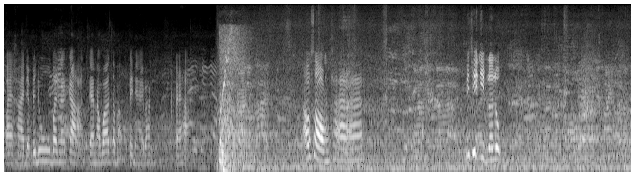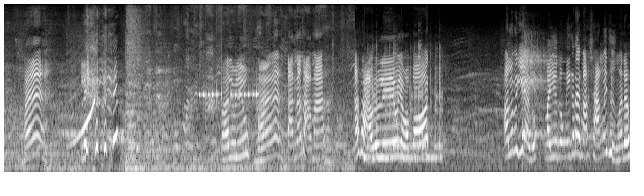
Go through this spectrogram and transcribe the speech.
ไปค่ะ เดี๋ยวไปดูบรรยากาศกันนะว่าจะแบบเป็นยังไงบ้างไปค่ะ เอาสองครับพี่ชีดหยิบเลยลูก มาเร็วมาเร็วๆ มาตันน้าสาวมาน้าสาวเร็วๆ อย่ามาป๊อดเอาแล้วไปเกี่ยลูกมายืนตรงนี้ก็ได้มาช้างไม่ถึงมาเร็ว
